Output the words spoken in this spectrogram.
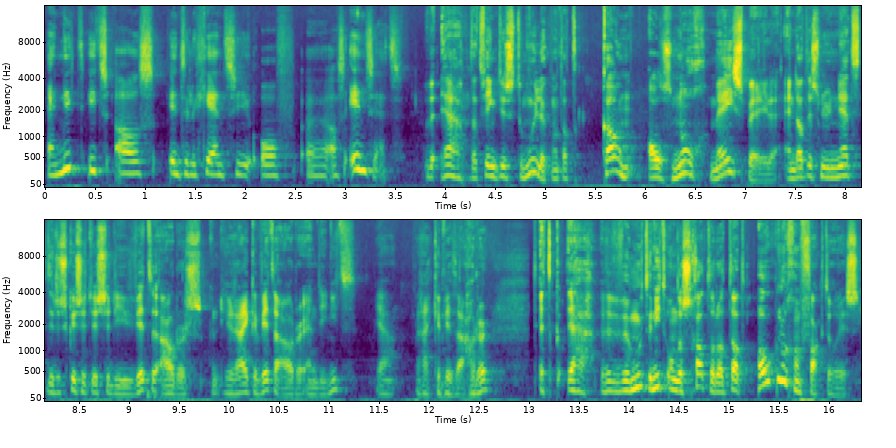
en niet iets als intelligentie of uh, als inzet. Ja, dat vind ik dus te moeilijk, want dat kan alsnog meespelen. En dat is nu net de discussie tussen die witte ouders, die rijke witte ouder en die niet ja, rijke witte ouder. Het, ja, we moeten niet onderschatten dat dat ook nog een factor is.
